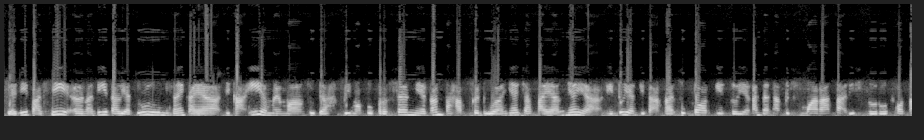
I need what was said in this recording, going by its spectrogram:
Jadi pasti e, nanti kita lihat dulu, misalnya kayak di KI yang memang sudah 50 persen ya kan tahap keduanya capaiannya ya itu yang kita akan support gitu ya kan dan hampir semua rata di seluruh kota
